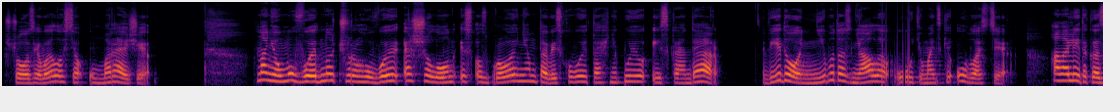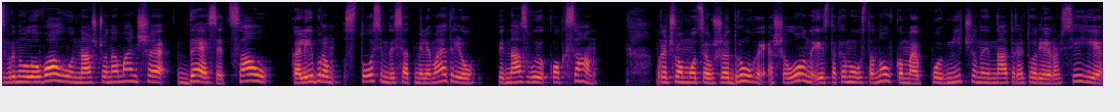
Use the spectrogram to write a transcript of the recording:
що з'явилося у мережі. На ньому видно черговий ешелон із озброєнням та військовою технікою із КНДР. Відео нібито зняли у Тюменській області. Аналітики звернули увагу на щонайменше 10 САУ калібром 170 мм під назвою Коксан. Причому це вже другий ешелон із такими установками, помічений на території Росії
